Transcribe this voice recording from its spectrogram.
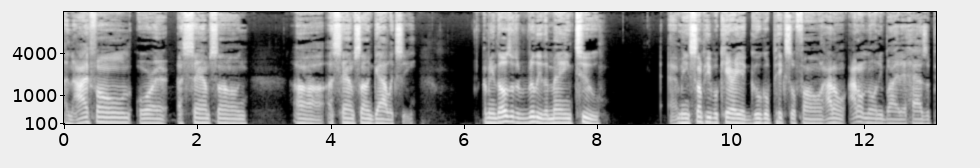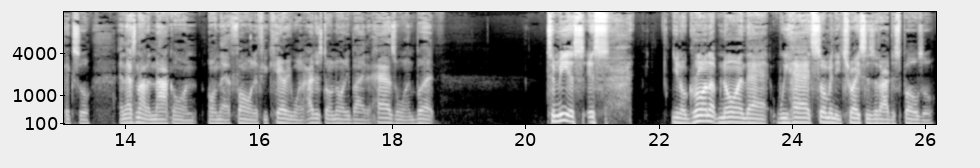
an iPhone or a Samsung uh, a Samsung Galaxy. I mean, those are the, really the main two. I mean, some people carry a Google Pixel phone. I don't I don't know anybody that has a Pixel, and that's not a knock on on that phone if you carry one. I just don't know anybody that has one, but to me it's it's you know, growing up knowing that we had so many choices at our disposal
